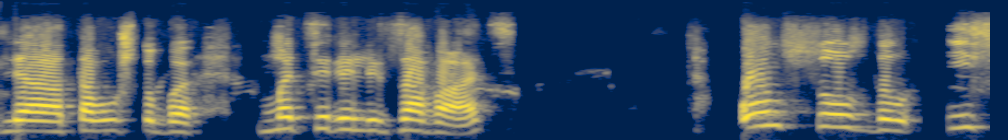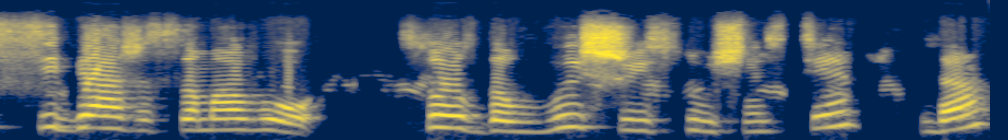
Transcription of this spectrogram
для того, чтобы материализовать. Он создал из себя же самого, создал высшие сущности, да,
